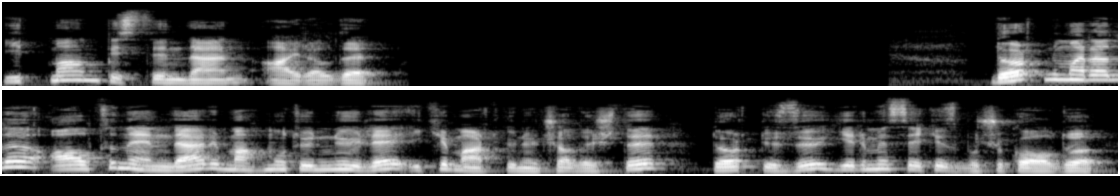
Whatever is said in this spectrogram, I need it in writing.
İtman pistinden ayrıldı. 4 numaralı Altın Ender Mahmut Ünlü ile 2 Mart günü çalıştı. 400'ü 28,5 oldu.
